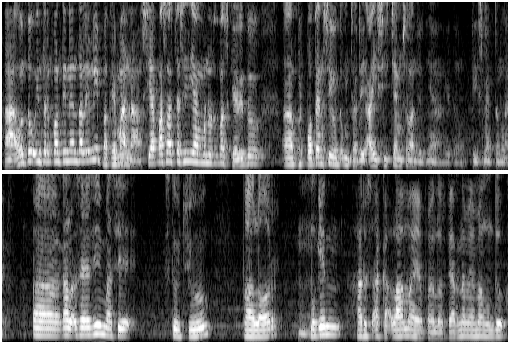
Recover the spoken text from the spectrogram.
Nah, untuk Intercontinental ini bagaimana? Siapa saja sih yang menurut Mas Gary itu eh, berpotensi untuk menjadi IC Champ selanjutnya gitu di SmackDown Live? Eh, kalau saya sih masih setuju Balor Hmm. mungkin harus agak lama ya Balor karena memang untuk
